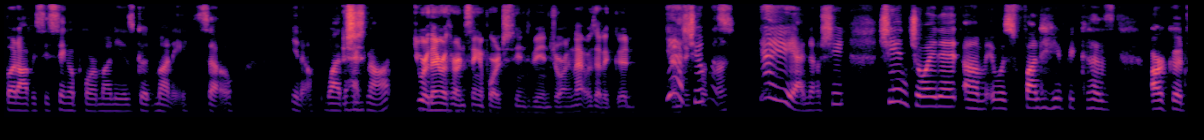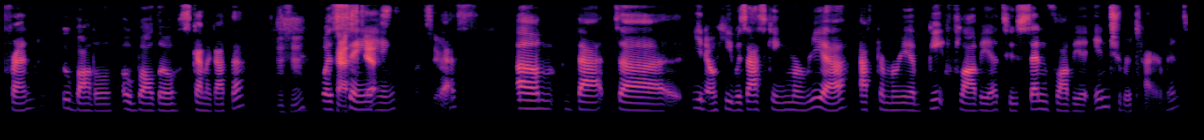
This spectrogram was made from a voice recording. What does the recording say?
But obviously Singapore money is good money. So, you know, why the She's- heck not? you were there with her in Singapore. She seemed to be enjoying that. Was that a good? Yeah, she for her? was. Yeah, yeah, yeah. No, she she enjoyed it. Um, it was funny because our good friend Ubaldo Ubaldo Scanagata Mm-hmm. was Past saying guest. Let's see. yes, um, that uh, you know he was asking Maria after Maria beat Flavia to send Flavia into retirement.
